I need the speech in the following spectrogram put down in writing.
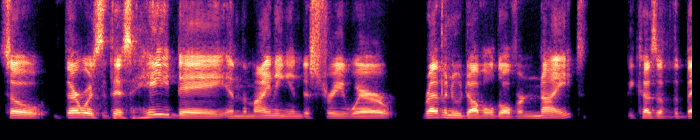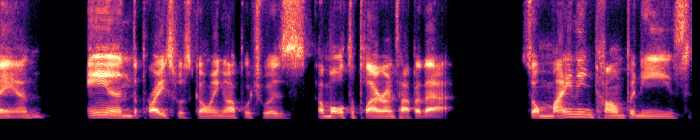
So there was this heyday in the mining industry where revenue doubled overnight because of the ban, and the price was going up, which was a multiplier on top of that. So mining companies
